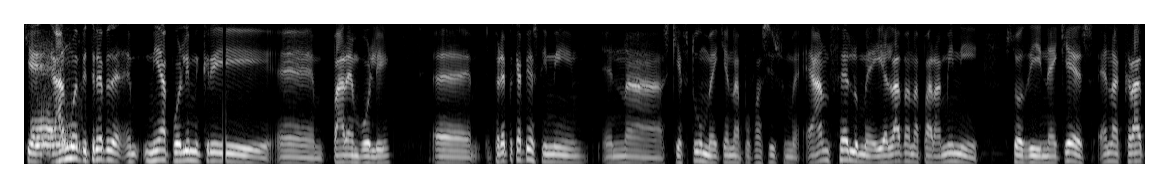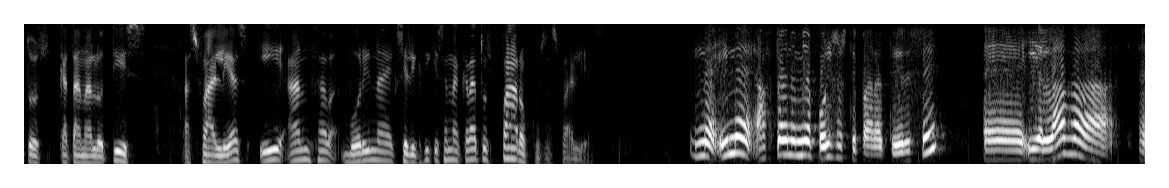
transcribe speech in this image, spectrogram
Και ε, αν μου επιτρέπετε μια πολύ μικρή ε, παρέμβολη, ε, πρέπει κάποια στιγμή ε, να σκεφτούμε και να αποφασίσουμε εάν θέλουμε η Ελλάδα να παραμείνει στο διηνεκές ένα κράτος καταναλωτής ασφάλειας ή αν θα μπορεί να εξελιχθεί και σε ένα κράτος πάροχος ασφάλειας. Ναι, είναι, αυτό είναι μια πολύ σωστή παρατήρηση. Ε, η Ελλάδα ε,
